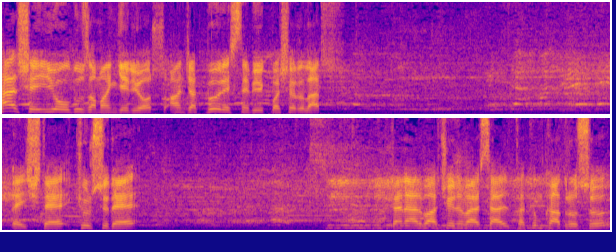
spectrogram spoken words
Her şey iyi olduğu zaman geliyor. Ancak böylesine büyük başarılar. Ve işte kürsüde Fenerbahçe Üniversal takım kadrosu.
